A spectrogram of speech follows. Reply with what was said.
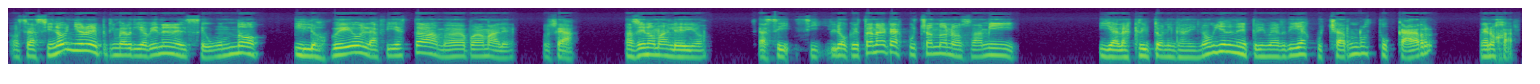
o sea, si no vinieron el primer día, vienen el segundo y los veo en la fiesta, me voy a poner mal, ¿eh? O sea, así nomás le digo. O sea, si, si los que están acá escuchándonos a mí y a las criptónicas y no vienen el primer día a escucharnos tocar, me voy a enojar.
